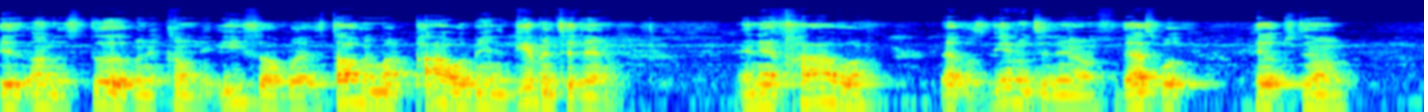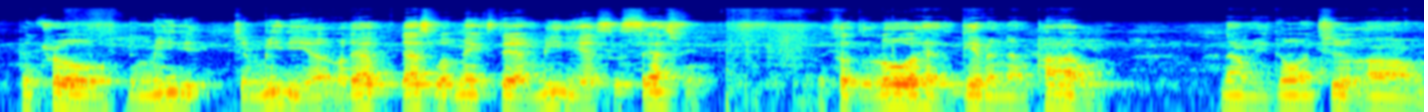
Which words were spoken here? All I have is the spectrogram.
is understood when it comes to Esau, but it's talking about power being given to them. And that power that was given to them, that's what helps them control the media to media or that that's what makes their media successful. Because the Lord has given them power. Now we go into um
